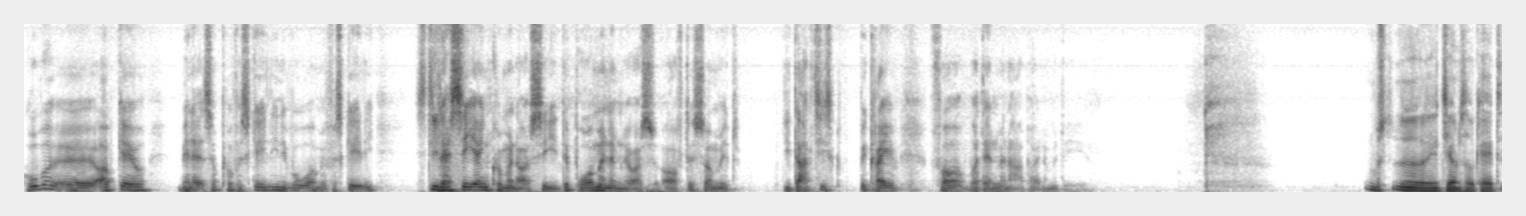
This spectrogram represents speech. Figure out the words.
gruppeopgave, øh, men altså på forskellige niveauer med forskellig stilisering, kunne man også sige. Det bruger man nemlig også ofte som et didaktisk begreb for, hvordan man arbejder med det her. Nu er det James advokat.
